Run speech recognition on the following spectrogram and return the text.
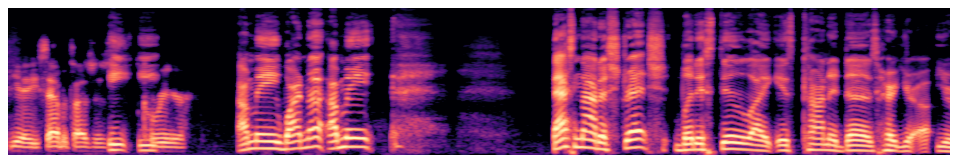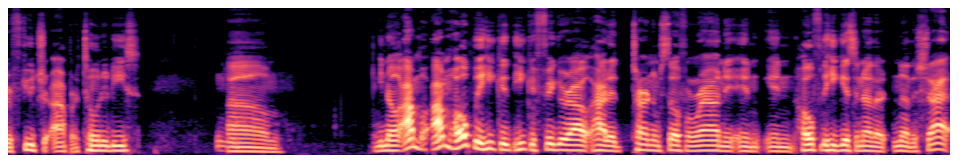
Yeah, he sabotaged his he, career. I mean, why not? I mean, that's not a stretch, but it's still like it kind of does hurt your your future opportunities. Mm-hmm. Um, you know, I'm I'm hoping he could he could figure out how to turn himself around and, and, and hopefully he gets another another shot.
